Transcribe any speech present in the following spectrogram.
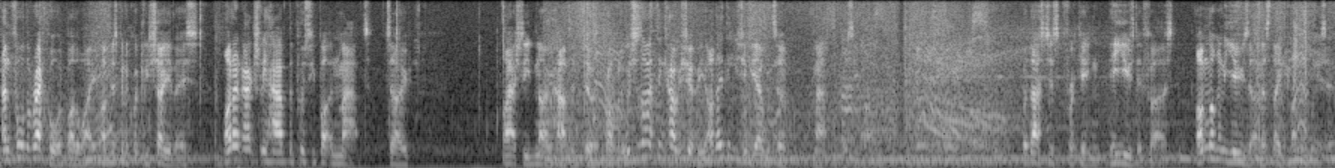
And for the record, by the way, I'm just going to quickly show you this. I don't actually have the pussy button mapped, so I actually know how to do it properly, which is, I think, how it should be. I don't think you should be able to map the pussy button. But that's just freaking... He used it first. I'm not going to use it unless they bloody use it.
